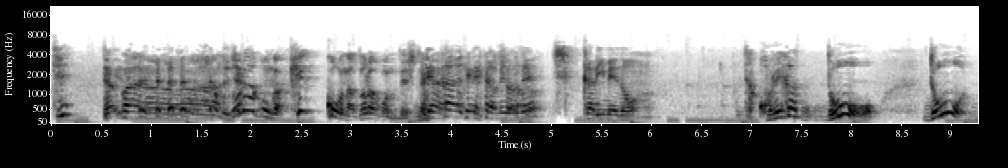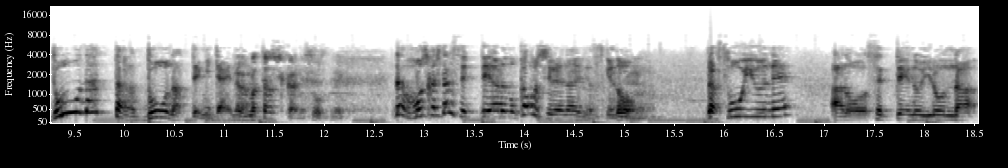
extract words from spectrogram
て？ドラゴンが結構なドラゴンでしたでよかでかめのね、しっかりめの。だこれがどう？どう、どうなったらどうなってみたいな。まあ確かにそうですね。だからもしかしたら設定あるのかもしれないですけど、うんだからそういうね、あの、設定のいろんな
